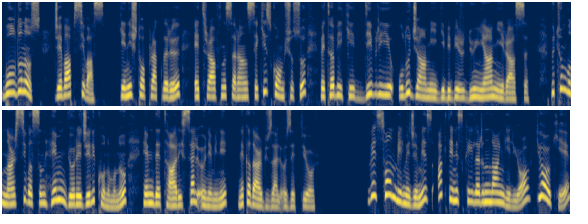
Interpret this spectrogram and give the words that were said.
Buldunuz. Cevap Sivas. Geniş toprakları, etrafını saran 8 komşusu ve tabii ki Divriği Ulu Camii gibi bir dünya mirası. Bütün bunlar Sivas'ın hem göreceli konumunu hem de tarihsel önemini ne kadar güzel özetliyor. Ve son bilmecemiz Akdeniz kıyılarından geliyor. Diyor ki,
